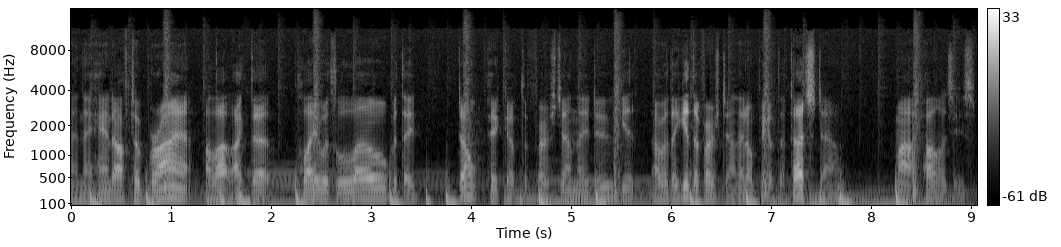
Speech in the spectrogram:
And they hand off to Bryant. A lot like that play with Lowe, but they don't pick up the first down. They do get, or they get the first down. They don't pick up the touchdown. My apologies.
